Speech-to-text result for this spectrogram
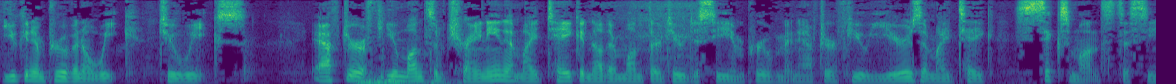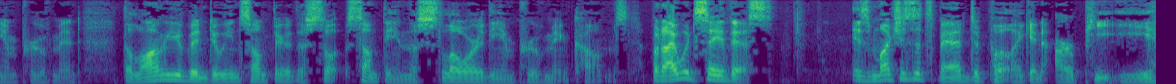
you can improve in a week, 2 weeks. After a few months of training, it might take another month or two to see improvement. After a few years, it might take six months to see improvement. The longer you've been doing something, the something, the slower the improvement comes. But I would say this: as much as it's bad to put like an RPE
